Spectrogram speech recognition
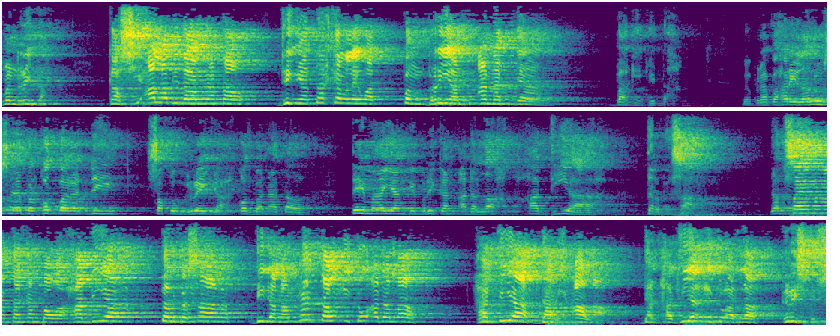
menderita. Kasih Allah di dalam Natal dinyatakan lewat pemberian anaknya bagi kita. Beberapa hari lalu saya berkhotbah di satu gereja khotbah Natal. Tema yang diberikan adalah hadiah terbesar. Dan saya mengatakan bahwa hadiah terbesar di dalam Natal itu adalah hadiah dari Allah. Dan hadiah itu adalah Kristus.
